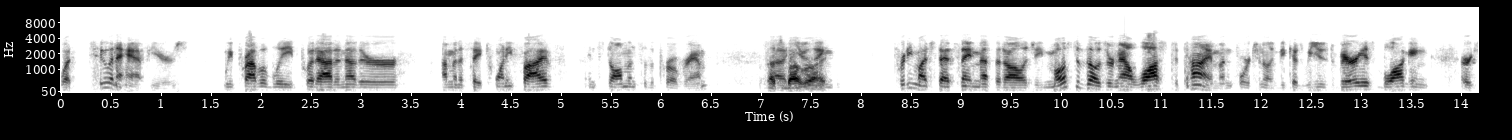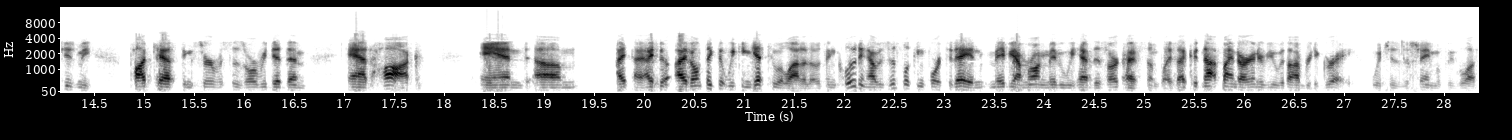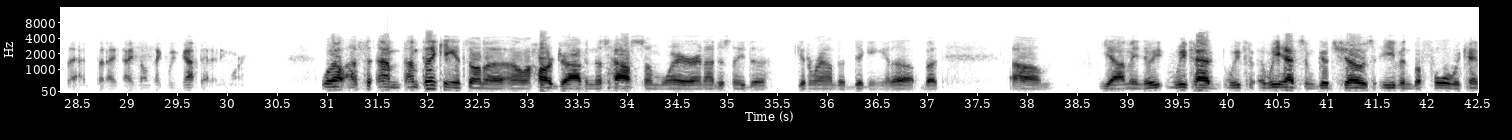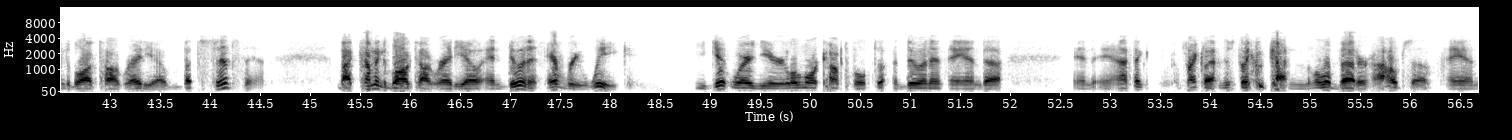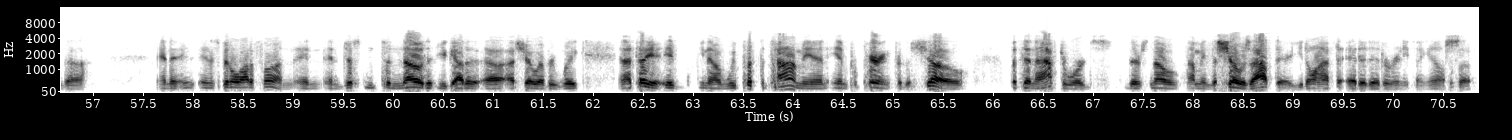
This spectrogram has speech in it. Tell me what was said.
what two and a half years, we probably put out another I'm going to say 25 installments of the program. That's uh, about using right. Pretty much that same methodology. Most of those are now lost to time, unfortunately, because we used various blogging or excuse me, podcasting services, or we did them ad hoc, and um, I, I, I don't think that we can get to a lot of those, including I was just looking for today, and maybe I'm wrong, maybe we have this archived someplace. I could not find our interview with Aubrey de Grey, which is a shame if we've lost that, but I, I don't think we've got that anymore. Well, I th- I'm I'm thinking it's on a on a hard drive in this house somewhere, and I just need to get around to digging it up. But um, yeah, I mean we we've had we've we had some good shows even before we came to Blog Talk Radio. But since then, by coming to Blog Talk Radio and doing it every week, you get where you're a little more comfortable doing it, and uh, and and I think frankly I just think we've gotten a little better. I hope so, and. uh and it, and it's been a lot of fun and and just to know that you got a, a show every week and I tell you it you know we put the time in in preparing for the show but then afterwards there's no I mean the show is out there you don't have to edit it or anything else so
